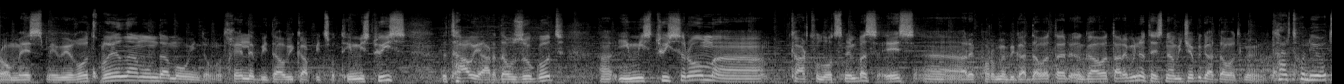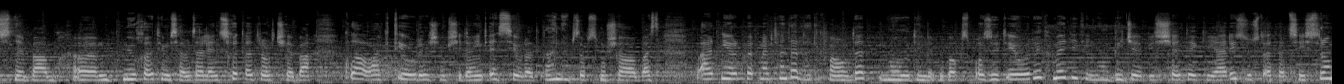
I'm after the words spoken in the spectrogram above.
რომ ეს მივიღოთ. ყველამ უნდა მოვინდომოთ, ხელები დავიკაპიცოთ იმისთვის, თავი არ დავზოგოთ იმისთვის რომ ქართულ ოცნებას ეს რეფორმები გავატარებინოთ, ეს ნაბიჯები გადავადგმევინოთ. ქართული ოცნება მიუხედავად იმისა რომ ძალიან ცოტა დრო რჩება, კვლავ აქტიურ რეჟიმში და ინტენსიურად განაგზობს მუშაობას პარტნიორ ქვეყნებთან და რა თქმა უნდა, მოლოდინები გვაქვს პოზიტიური. მედითი ნაბიჯების შედეგი არის ზუსტადაც ის, რომ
